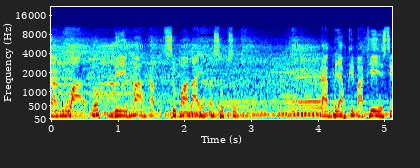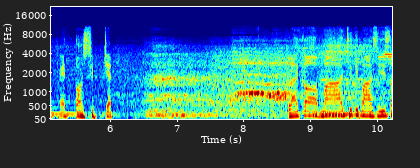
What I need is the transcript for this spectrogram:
จังหวะทุบดีมากครับ สุมาลัยประสบสุขแต่ขยับขึ้นมาที่ 11 ต่อ 17 แล้วก็มาชุติมาสีใส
